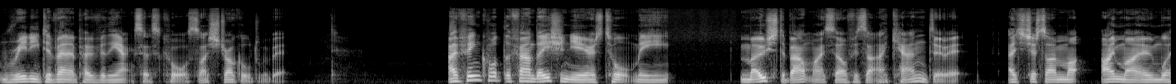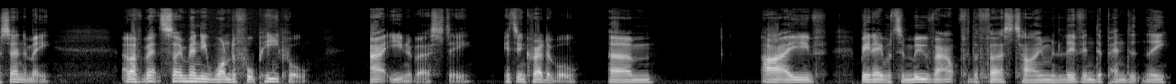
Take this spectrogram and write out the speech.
really develop over the access course? I struggled with it. I think what the foundation year has taught me most about myself is that I can do it. It's just I'm my, I'm my own worst enemy, and I've met so many wonderful people at university. It's incredible. Um, I've been able to move out for the first time and live independently,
